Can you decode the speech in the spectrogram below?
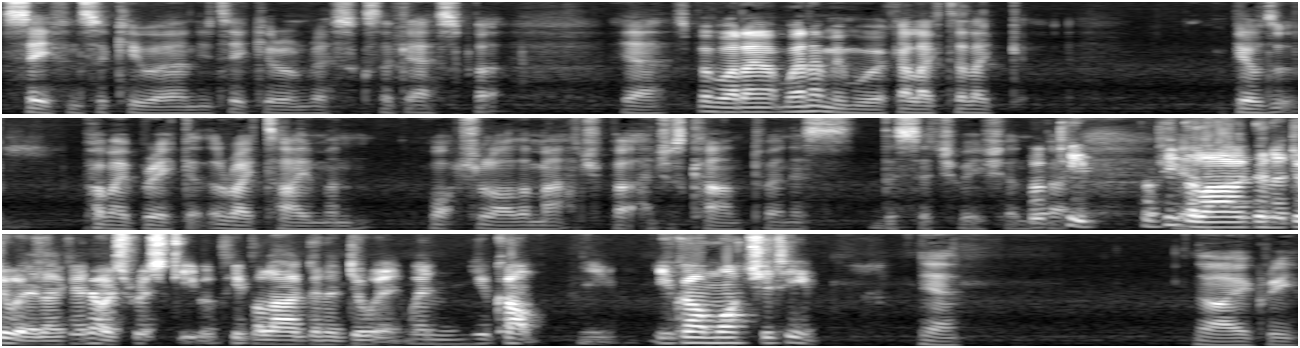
safe and secure, and you take your own risks, I guess. But yeah, but when I when I'm in work, I like to like be able to put my break at the right time and watch a lot of the match, but I just can't when it's this situation. But, But, peop but people are going to do it. Like I know it's risky, but people are going to do it when you can't you, you can't watch your team. yeah, no, I agree.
